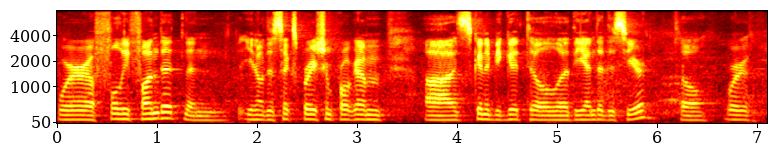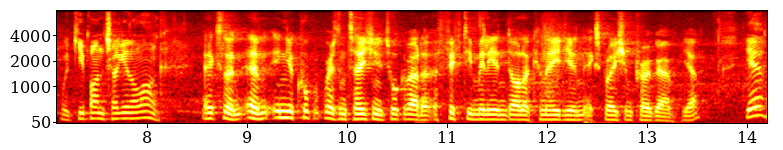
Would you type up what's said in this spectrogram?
we're uh, fully funded. And you know this exploration program uh, is going to be good till uh, the end of this year. So we're we keep on chugging along. Excellent. Um, in your corporate presentation, you talk about a, a $50 million Canadian exploration program. Yeah. Yeah,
